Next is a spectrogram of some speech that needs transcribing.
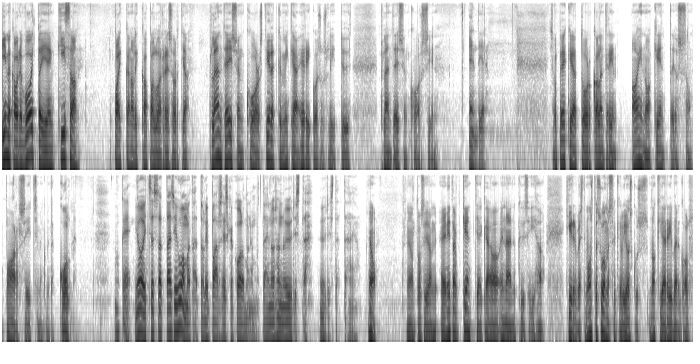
Viime kauden voittajien kisa paikkana oli Kapalua Resort ja Plantation Course. Tiedätkö, mikä erikoisuus liittyy Plantation Courseen? En tiedä. Se on PGA Tour-kalenterin ainoa kenttä, jossa on par 73. Okei. Joo, itse asiassa taisi huomata, että oli par 73, mutta en osannut yhdistää, yhdistää tähän. Jo. Joo. Joo, tosiaan. Ei niitä kenttiäkään ole enää nykyisin ihan hirveästi. Minusta Suomessakin oli joskus, Nokia River Golf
